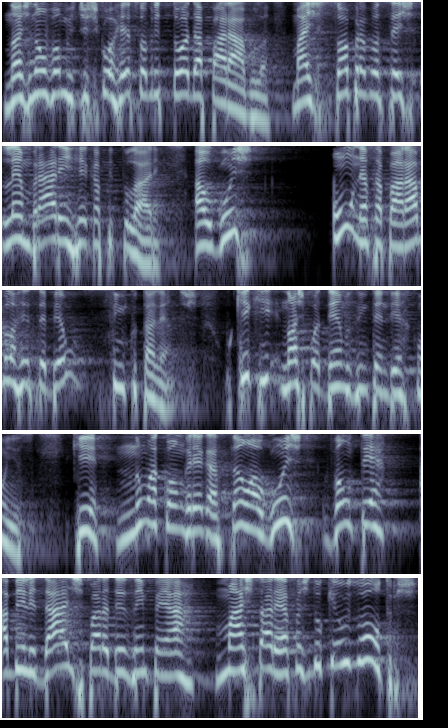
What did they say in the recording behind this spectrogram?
nós não vamos discorrer sobre toda a parábola, mas só para vocês lembrarem e recapitularem. Alguns, um nessa parábola recebeu cinco talentos. O que, que nós podemos entender com isso? Que numa congregação, alguns vão ter habilidades para desempenhar mais tarefas do que os outros.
